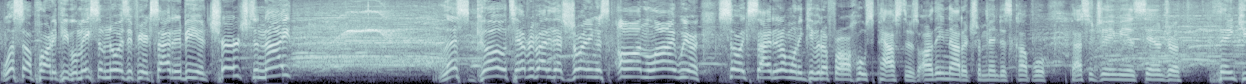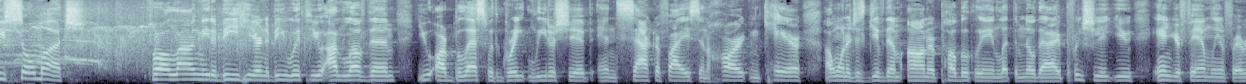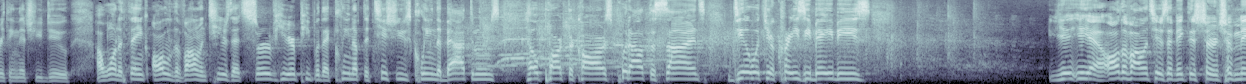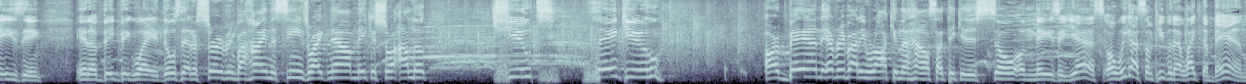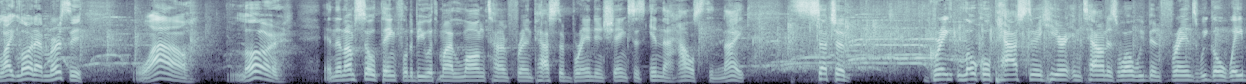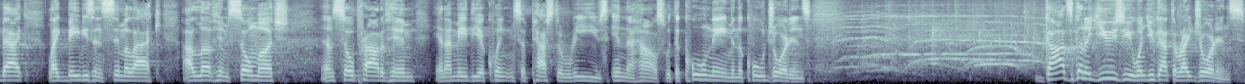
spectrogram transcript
What's up, party people? Make some noise if you're excited to be in church tonight. Let's go to everybody that's joining us online. We are so excited. I want to give it up for our host pastors. Are they not a tremendous couple? Pastor Jamie and Sandra, thank you so much for allowing me to be here and to be with you. I love them. You are blessed with great leadership and sacrifice and heart and care. I want to just give them honor publicly and let them know that I appreciate you and your family and for everything that you do. I want to thank all of the volunteers that serve here, people that clean up the tissues, clean the bathrooms, help park the cars, put out the signs, deal with your crazy babies yeah, yeah, all the volunteers that make this church amazing in a big, big way. Those that are serving behind the scenes right now, making sure I look cute. Thank you. Our band, everybody rocking the house. I think it is so amazing. Yes. Oh, we got some people that like the band. Like, Lord have mercy. Wow. Lord. And then I'm so thankful to be with my longtime friend, Pastor Brandon Shanks, is in the house tonight. Such a great local pastor here in town as well. We've been friends. We go way back like babies in Similac. I love him so much. I'm so proud of him. And I made the acquaintance of Pastor Reeves in the house with the cool name and the cool Jordans. God's gonna use you when you got the right Jordans.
